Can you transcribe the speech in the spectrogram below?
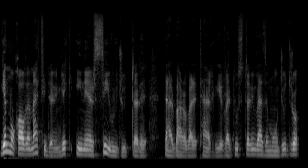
یه مقاومتی داریم یک اینرسی وجود داره در برابر تغییر و دوست داریم وضع موجود رو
